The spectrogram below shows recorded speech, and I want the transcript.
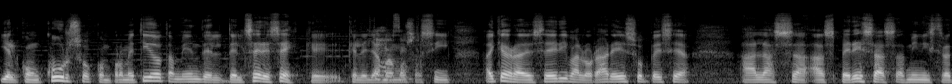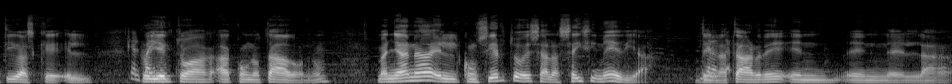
y el concurso comprometido también del, del CRC, que, le llamamos así. Hay que agradecer y valorar eso pese a, las asperezas administrativas que el, proyecto ha, connotado. Mañana el concierto es a las seis y media de, la, tarde, en, la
